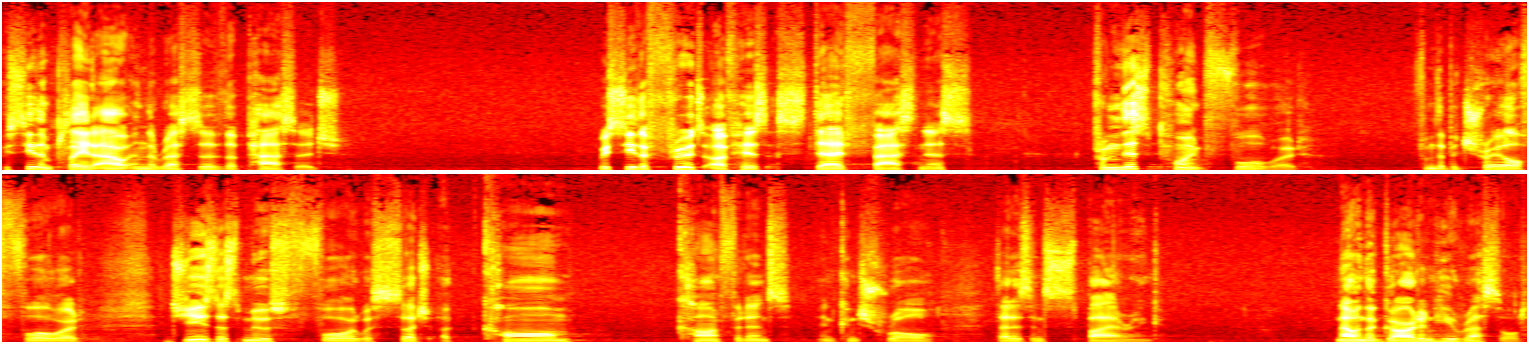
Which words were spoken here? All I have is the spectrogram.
We see them played out in the rest of the passage we see the fruit of his steadfastness. From this point forward, from the betrayal forward, Jesus moves forward with such a calm confidence and control that is inspiring. Now, in the garden, he wrestled.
